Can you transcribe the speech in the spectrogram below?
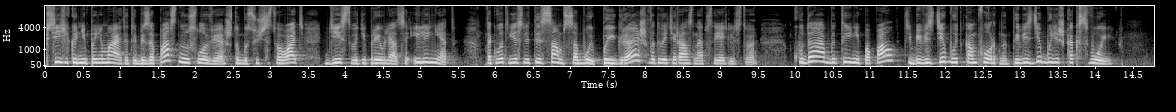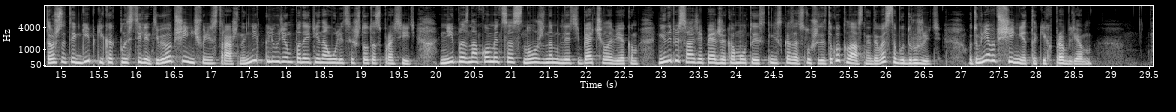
Психика не понимает, это безопасные условия, чтобы существовать, действовать и проявляться или нет. Так вот, если ты сам с собой поиграешь вот в эти разные обстоятельства, Куда бы ты ни попал, тебе везде будет комфортно, ты везде будешь как свой. Потому что ты гибкий, как пластилин, тебе вообще ничего не страшно. Ни к людям подойти на улице что-то спросить, ни познакомиться с нужным для тебя человеком, ни написать, опять же, кому-то и не сказать, слушай, ты такой классный, давай с тобой дружить. Вот у меня вообще нет таких проблем.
